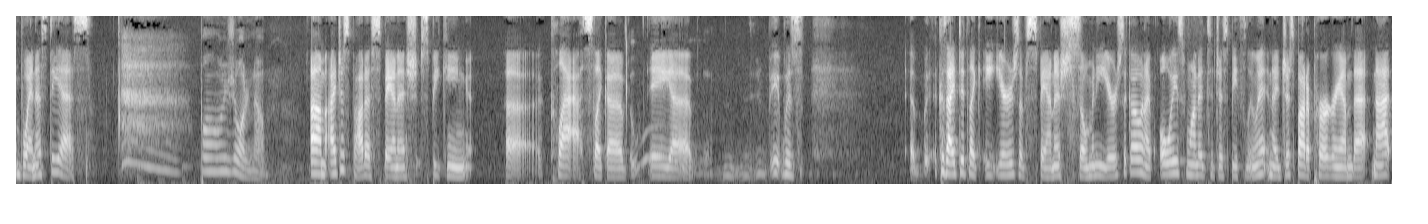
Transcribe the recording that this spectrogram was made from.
Buenos dias. Buongiorno. Um, I just bought a Spanish speaking uh, class, like a Ooh. a uh, it was uh, because I did like eight years of Spanish so many years ago, and I've always wanted to just be fluent. And I just bought a program that not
